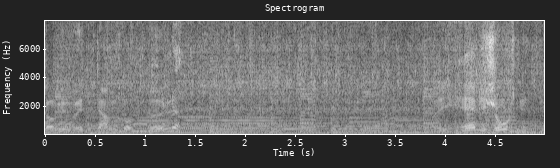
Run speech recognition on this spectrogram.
så wie mit Dampf und Müll. Die herrlich her er.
